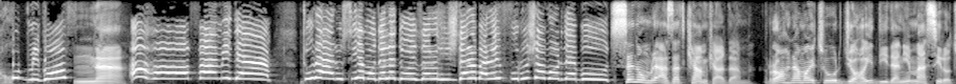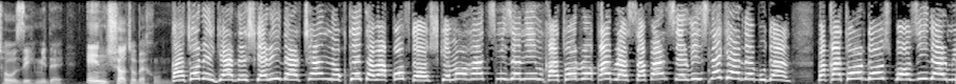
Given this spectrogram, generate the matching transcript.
خوب می‌گفت؟ نه. آها فهمیدم. تور عروسی مدل 2018 رو برای فروش آورده بود. سه نمره ازت کم کردم. راهنمای تور جاهای دیدنی مسیر رو توضیح میده. انشاتو بخون. قطار گردشگری در چند نقطه توقف داشت که ما حدس می‌زنیم قطار را قبل از سفر سرویس نکرده بودند و قطار داشت بازی در می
